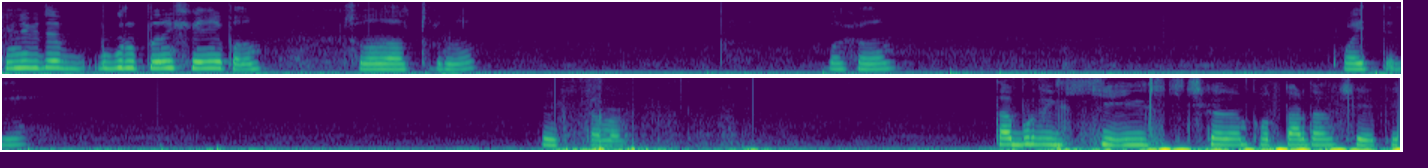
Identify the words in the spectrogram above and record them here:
Şimdi bir de bu grupların şeyini yapalım. Son 16 turunu. Bakalım. White dedi. Hı, tamam. Tabi burada ilk iki, ilk iki çıkan potlardan şey yapıyor.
